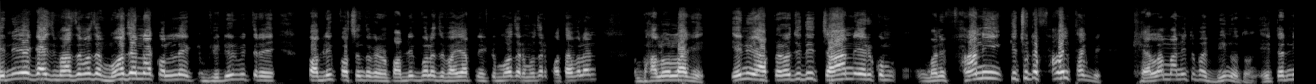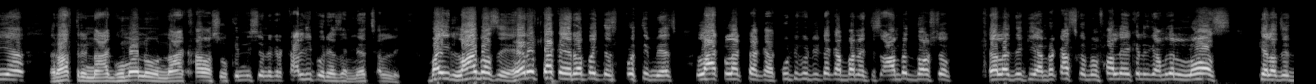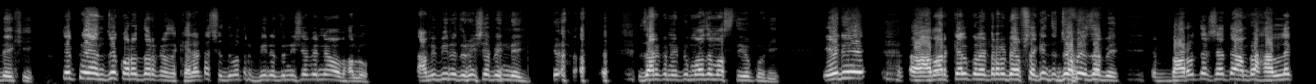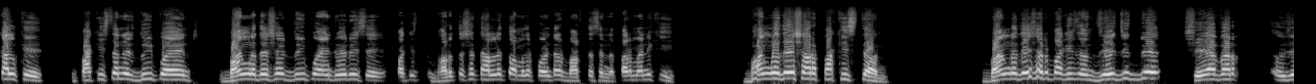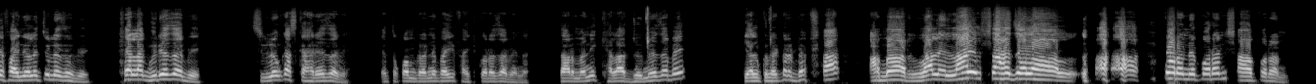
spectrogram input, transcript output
এনিওয়ে গাইজ মাঝে মাঝে মজা না করলে ভিডিওর ভিতরে পাবলিক পছন্দ করে না। পাবলিক বলে যে, ভাই আপনি একটু মজার মজার কথা বলেন, ভালো লাগে। এনিওয়ে আপনারা যদি চান এরকম মানে ফানি কিছুটা ফান থাকবে। খেলা মানে তো ভাই বিনোদন। এটা নিয়ে রাত্রে না ঘুমানো, না খাওয়া, চোখের নিচে অনেকের কালি পড়ে যায় ম্যাচ হারলে। ভাই লাভ আছে। হেরে টাকা এরা পাইতেছে প্রতি ম্যাচ লাখ লাখ টাকা, কোটি কোটি টাকা বানাইতেছে। আমরা দর্শক, খেলা দেখি, আমরা কাজ করব, ফালে খেলে আমাদের লস খেলা যে দেখি। তো একটু এনজয় করার দরকার আছে। খেলাটা শুধুমাত্র বিনোদন হিসেবে নেওয়া ভালো। আমি বিনোদন হিসেবে নেই। যার কারণে একটু মজা মাস্তিও করি। এনে আমার ক্যালকুলেটরের ব্যবসা কিন্তু জমে যাবে। ভারতের সাথে আমরা হারলে কালকে পাকিস্তানের দুই পয়েন্ট বাংলাদেশের দুই পয়েন্ট হয়ে রয়েছে। ভারতের সাথে হারলে তো আমাদের পয়েন্ট আর বাড়তেছে না। তার মানে কি? বাংলাদেশ আর পাকিস্তান, বাংলাদেশ আর পাকিস্তান যে জিতবে, সে আবার ওই যে ফাইনালে চলে যাবে। খেলা ঘুরে যাবে। শ্রীলঙ্কা হারিয়ে যাবে। এত কম রানে ভাই ফাইট করা যাবে না। তার মানে খেলা জমে যাবে। ক্যালকুলেটর ব্যবসা আমার লালে লাল শাহজালাল। পরানে পরান শাহ পরান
